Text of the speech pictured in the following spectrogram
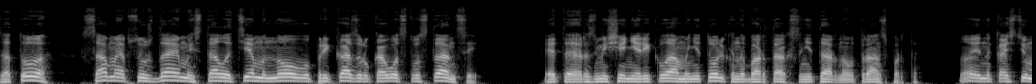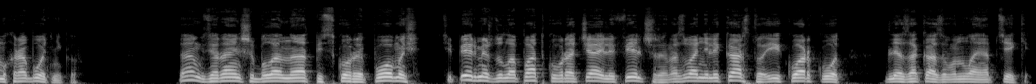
Зато самой обсуждаемой стала тема нового приказа руководства станции. Это размещение рекламы не только на бортах санитарного транспорта, но и на костюмах работников. Там, где раньше была надпись «Скорая помощь», теперь между лопатку врача или фельдшера название лекарства и QR-код для заказа в онлайн-аптеке.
